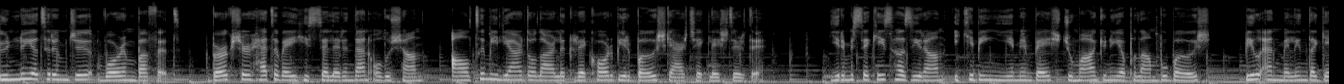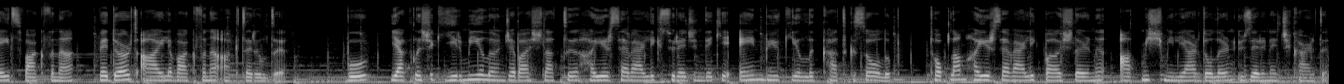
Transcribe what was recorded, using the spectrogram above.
Ünlü yatırımcı Warren Buffett, Berkshire Hathaway hisselerinden oluşan 6 milyar dolarlık rekor bir bağış gerçekleştirdi. 28 Haziran 2025 Cuma günü yapılan bu bağış, Bill and Melinda Gates Vakfı'na ve 4 Aile Vakfı'na aktarıldı. Bu, yaklaşık 20 yıl önce başlattığı hayırseverlik sürecindeki en büyük yıllık katkısı olup, toplam hayırseverlik bağışlarını 60 milyar doların üzerine çıkardı.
